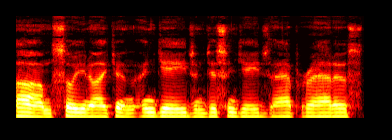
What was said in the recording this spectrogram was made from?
Um, so you know I can engage and disengage the apparatus.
